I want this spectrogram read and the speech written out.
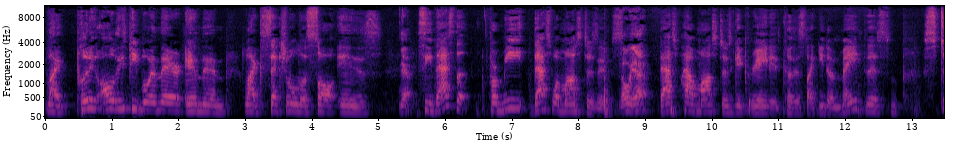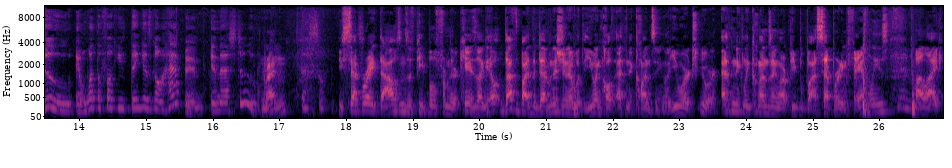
like putting all these people in there, and then like sexual assault is. Yeah. See, that's the for me. That's what monsters is. Oh yeah. That's how monsters get created because it's like you done made this stew, and what the fuck you think is gonna happen in that stew? Right. Mm-hmm. That's so, you separate thousands of people from their kids. Like oh, that's by the definition of what the UN calls ethnic cleansing. Like you were you were ethnically cleansing our people by separating families, by like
